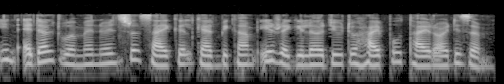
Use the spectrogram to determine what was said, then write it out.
In adult women, menstrual cycle can become irregular due to hypothyroidism.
